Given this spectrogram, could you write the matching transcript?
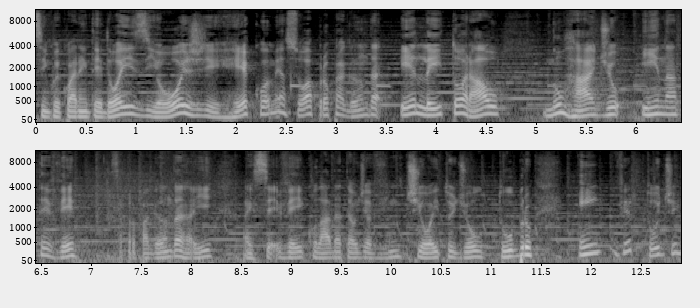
5h42 e hoje recomeçou a propaganda eleitoral no rádio e na TV. Essa propaganda aí vai ser veiculada até o dia 28 de outubro em virtude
